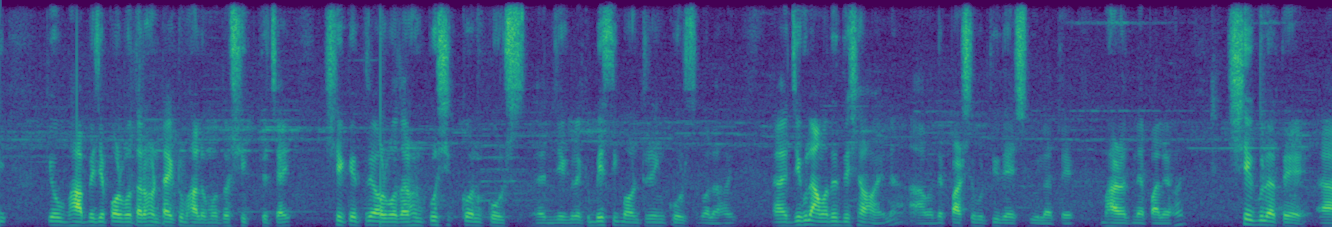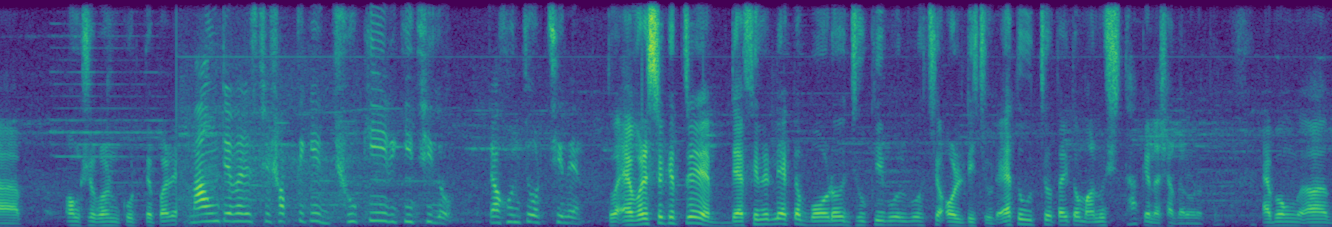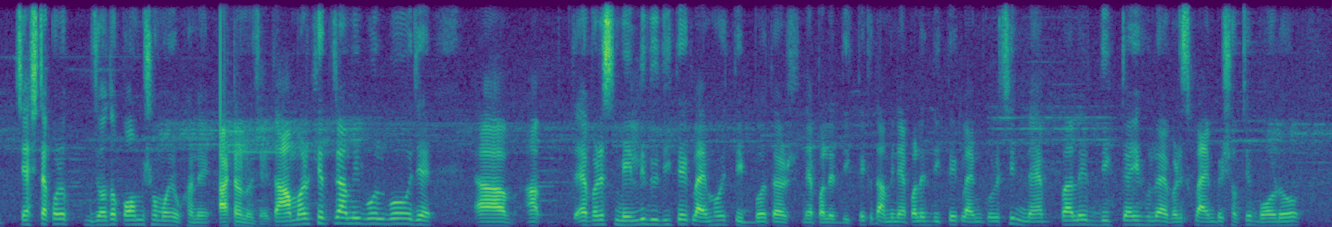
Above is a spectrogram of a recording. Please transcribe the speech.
কেউ ভাবে যে পর্বতারোহণটা একটু ভালো মতো শিখতে চায় সেক্ষেত্রে পর্বতারোহণ প্রশিক্ষণ কোর্স যেগুলোকে বেসিক মাউন্টেনিং কোর্স বলা হয় যেগুলো আমাদের দেশে হয় না আমাদের পার্শ্ববর্তী দেশগুলোতে ভারত নেপালে হয় সেগুলাতে অংশগ্রহণ করতে পারে। মাউন্ট এভারেস্টের সব থেকে ঝুঁকির কি ছিল যখন চড়ছিলেন? তো এভারেস্টের ক্ষেত্রে ডেফিনেটলি একটা বড় ঝুঁকি বলব হচ্ছে অল্টিচিউড এত উচ্চতায় তো মানুষ থাকে না সাধারণত। এবং চেষ্টা করে যত কম সময় ওখানে কাটানো যায়। তা আমার ক্ষেত্রে আমি বলব যে এভারেস্ট মেনলি দুই দিক থেকে ক্লাইম হয়, তিব্বত আর নেপালের দিক থেকে। তো আমি নেপালের দিক থেকে ক্লাইম করেছি। নেপালের দিকটাই হলো এভারেস্ট ক্লাইম্বের সবচেয়ে বড়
